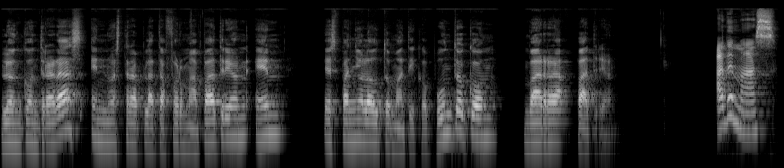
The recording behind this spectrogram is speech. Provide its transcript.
Lo encontrarás en nuestra plataforma Patreon en españolautomático.com barra Patreon. Además,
